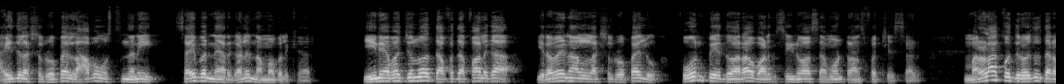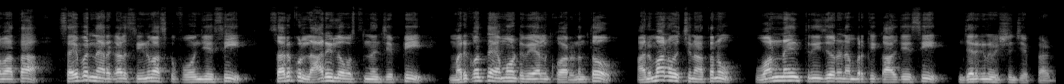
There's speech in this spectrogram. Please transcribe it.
ఐదు లక్షల రూపాయల లాభం వస్తుందని సైబర్ నేరగాళ్ళు నమ్మబలికారు. ఈ నేపథ్యంలో దఫదఫాలుగా ఇరవై నాలుగు లక్షల రూపాయలు ఫోన్ పే ద్వారా వాళ్ళకి శ్రీనివాస్ అమౌంట్ ట్రాన్స్ఫర్ చేశాడు. మరలా కొద్ది రోజుల తర్వాత సైబర్ నేరగాళ్ళు శ్రీనివాస్కు ఫోన్ చేసి సరుకు లారీలో వస్తుందని చెప్పి మరికొంత అమౌంట్ వేయాలని కోరడంతో అనుమానం వచ్చిన అతను వన్ నైన్ త్రీ జీరో నెంబర్కి కాల్ చేసి జరిగిన విషయం చెప్పాడు.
